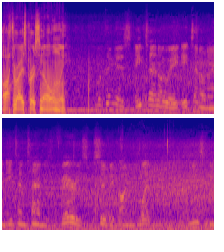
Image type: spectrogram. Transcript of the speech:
authorized personnel only. Well, the thing is, 81008, 81009, 81010 is very specific on what needs to be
